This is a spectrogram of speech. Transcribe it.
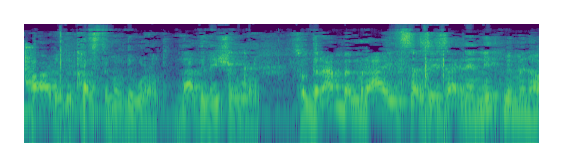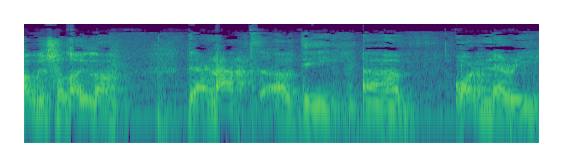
part of the custom of the world, not the nature of the world. So the Rambam writes as a zayin nit min they are not of the um, ordinary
